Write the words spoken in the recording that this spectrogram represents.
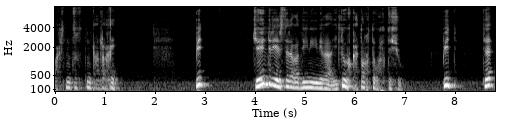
Багш нартад нь талархъя. Бид гендер ярьсаар байгаа нэг нэгнийгээ илүү их гадуурхдаг болсон шүү. Бид тэ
